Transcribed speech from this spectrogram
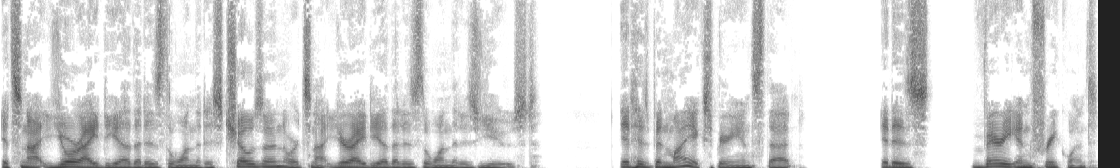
it's not your idea that is the one that is chosen or it's not your idea that is the one that is used. It has been my experience that it is very infrequent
